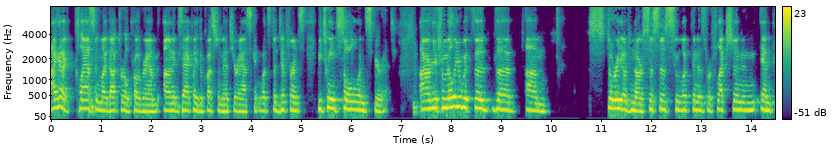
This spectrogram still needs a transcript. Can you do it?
I had a class in my doctoral program on exactly the question that you're asking. What's the difference between soul and spirit? Are you familiar with the the um, story of Narcissus who looked in his reflection and, and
